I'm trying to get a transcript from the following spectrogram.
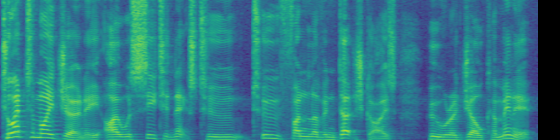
To add to my journey, I was seated next to two fun-loving Dutch guys who were a joke a minute.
